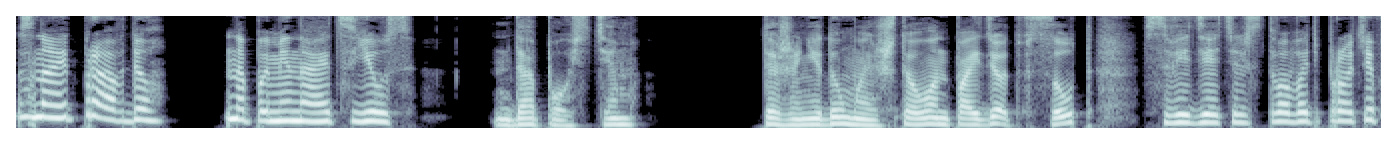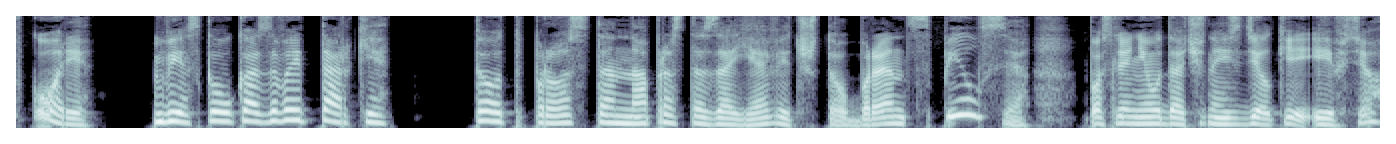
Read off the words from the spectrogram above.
знает правду», — напоминает Сьюз. «Допустим. Ты же не думаешь, что он пойдет в суд свидетельствовать против Кори?» Веско указывает Тарки. Тот просто-напросто заявит, что Брент спился после неудачной сделки, и все.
